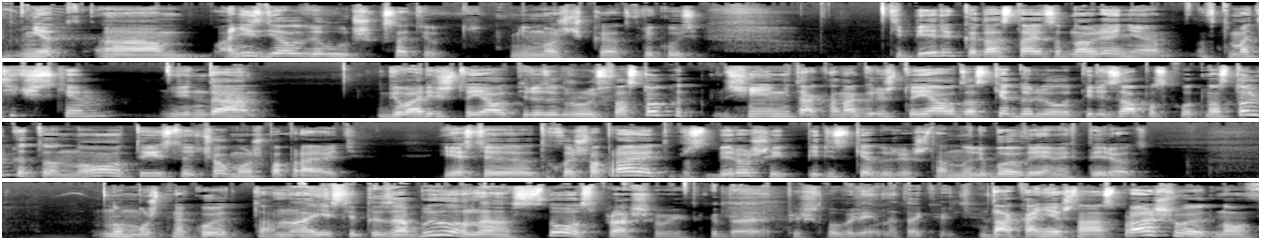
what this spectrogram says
Нет, эм, они сделали лучше, кстати, вот немножечко отвлекусь. Теперь, когда ставится обновление автоматически, винда говорит, что я вот перезагружусь во столько, точнее не так, она говорит, что я вот заскедулила перезапуск вот настолько-то, но ты, если что, можешь поправить. Если ты хочешь поправить, ты просто берешь и перескедулишь там на любое время вперед. Ну, может, на какое-то там... Ну, а если ты забыл, она снова спрашивает, когда пришло время, так ведь? Да, конечно, она спрашивает, но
